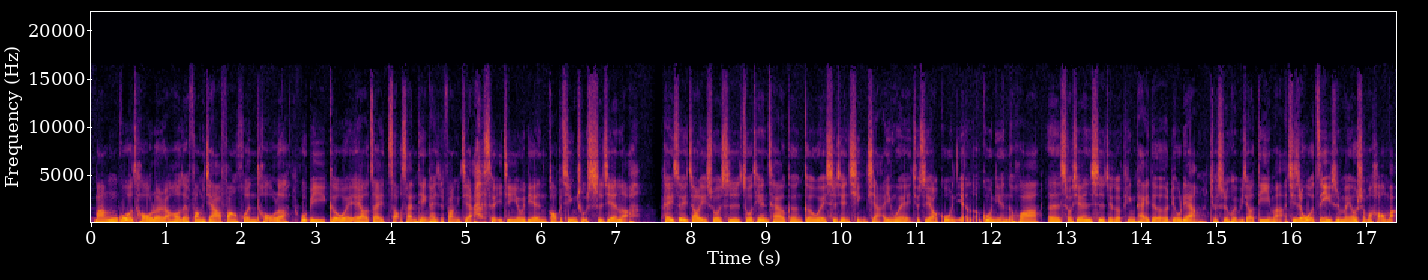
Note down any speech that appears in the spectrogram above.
忙过头了，然后再放假放昏头了。我比各位要再早三天开始放假，所以已经有点搞不清楚时间了。嘿所以照理说是昨天才要跟各位事先请假，因为就是要过年了。过年的话，呃，首先是这个平台的流量就是会比较低嘛。其实我自己是没有什么好忙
